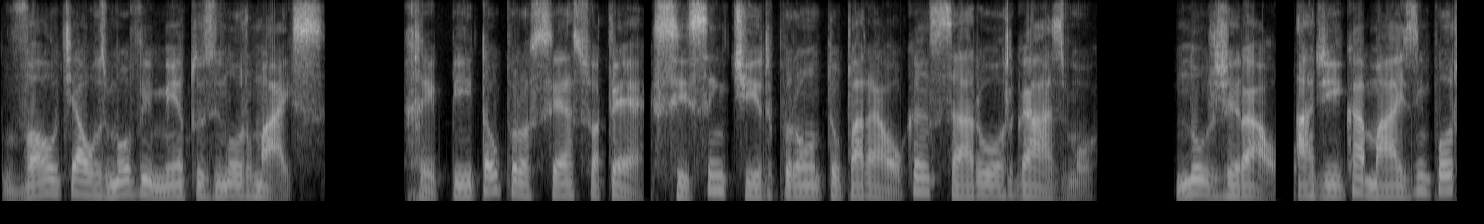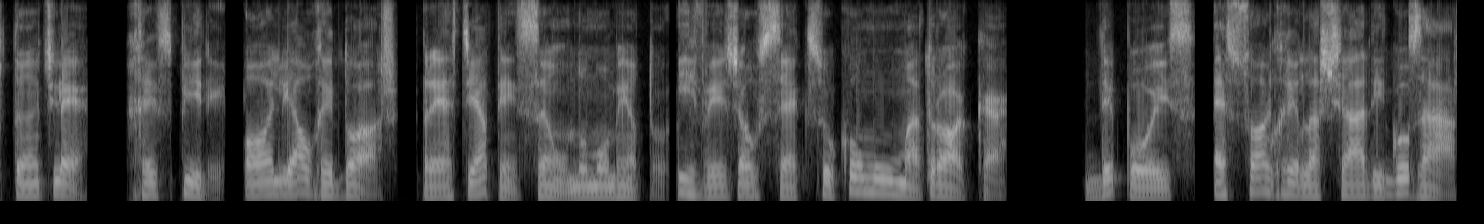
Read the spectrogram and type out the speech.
volte aos movimentos normais. Repita o processo até se sentir pronto para alcançar o orgasmo. No geral, a dica mais importante é: respire, olhe ao redor, preste atenção no momento e veja o sexo como uma troca. Depois, é só relaxar e gozar.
